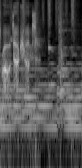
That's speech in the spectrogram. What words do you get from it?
Productions.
